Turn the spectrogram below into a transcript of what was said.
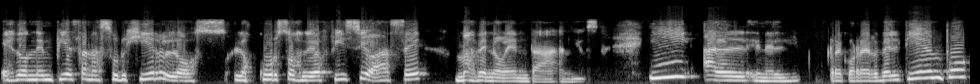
es donde empiezan a surgir los, los cursos de oficio hace más de 90 años. Y al, en el recorrer del tiempo,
